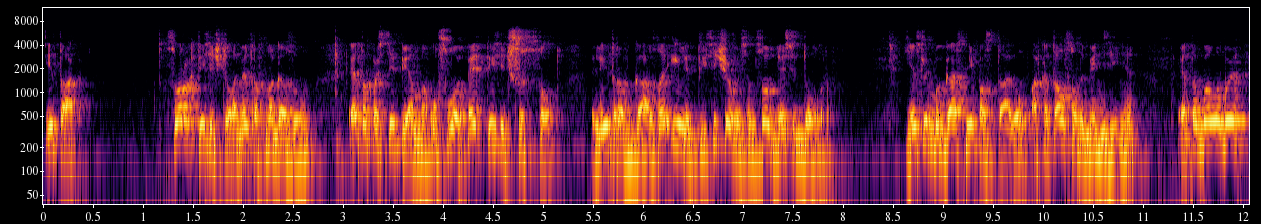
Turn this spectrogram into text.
Итак, 40 тысяч километров на газу. Это постепенно ушло 5600 литров газа или 1810 долларов. Если бы газ не поставил, а катался на бензине, это было бы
